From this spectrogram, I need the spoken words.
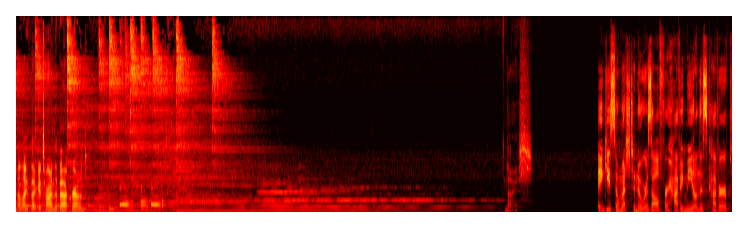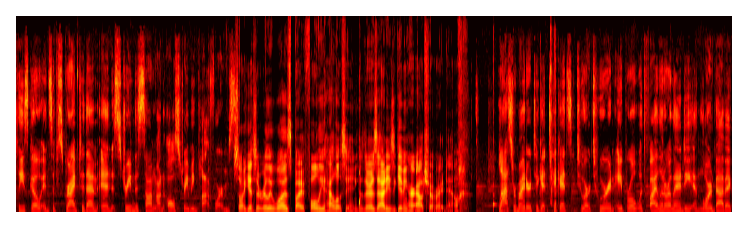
I like that guitar in the background. Much to No Resolve for having me on this cover. Please go and subscribe to them and stream this song on all streaming platforms. So I guess it really was by Foley Halocene, because there's Addie's giving her outro right now. Last reminder to get tickets to our tour in April with Violet Orlandi and Lauren Babic.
